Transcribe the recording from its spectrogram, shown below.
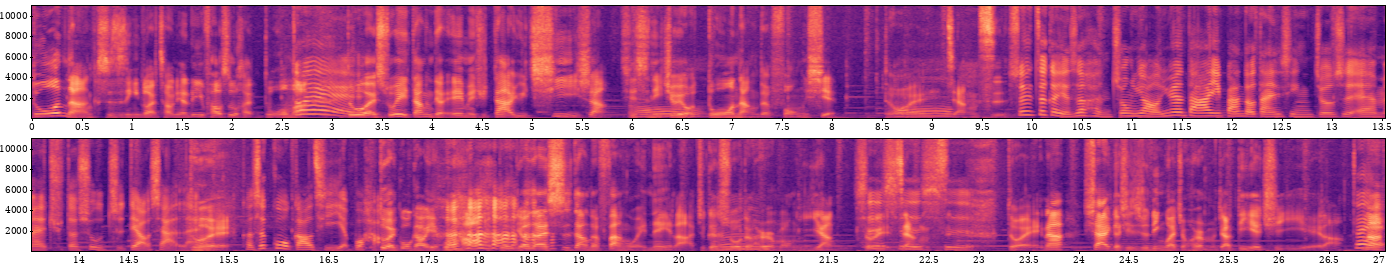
多囊是指你卵巢里面的滤泡数很多嘛？对对，所以当你的 AMH 大于七以上，其实你就有哦多囊的风险。对，哦这样子。所以这个也是很重要，因为大家一般都担心就是 AMH 的数值掉下来，对可是过高其实也不好。对，过高也不好，对，要在适当的范围内啦，就跟所有的荷尔蒙一样。对，是这样子。对，那下一个其实是另外一种荷尔蒙叫 DHEA 啦。对那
